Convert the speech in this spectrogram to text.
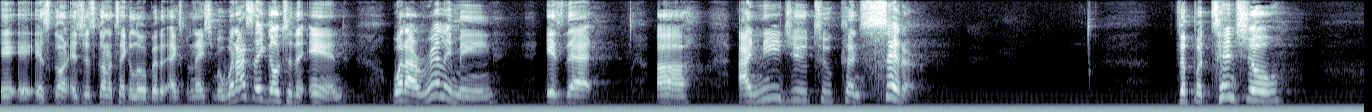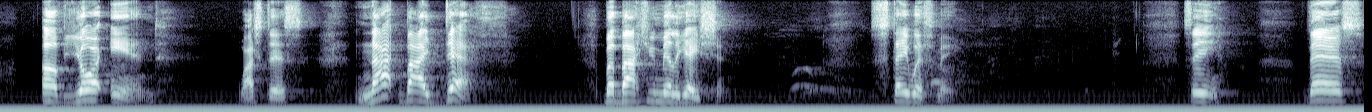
it, it's, going, it's just going to take a little bit of explanation. But when I say go to the end, what I really mean is that uh, I need you to consider the potential of your end. Watch this. Not by death, but by humiliation. Stay with me. See, there's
